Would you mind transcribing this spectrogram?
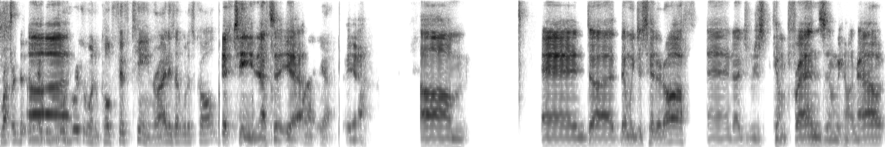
Right, the, uh, the one called 15, right? Is that what it's called? 15, that's it. Yeah. Right, yeah. Yeah. Um, and uh, then we just hit it off and I just, become friends and we hung out.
